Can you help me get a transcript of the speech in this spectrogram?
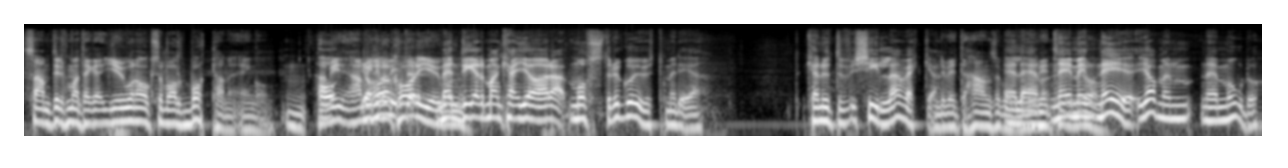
Samtidigt får man tänka att Djurgården har också valt bort han en gång. Han Och vill, han jag vill har vara lite- kvar i Djurgården. Men det man kan göra, måste du gå ut med det? Kan du inte chilla en vecka? Men det är väl inte han som går. Eller en, nej, men nej, ja men nej, Modo.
